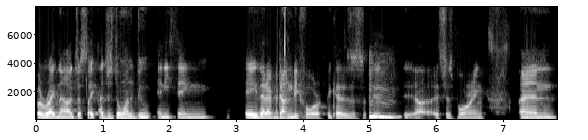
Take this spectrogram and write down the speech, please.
But right now, just like I just don't want to do anything a that I've done before because mm-hmm. it, uh, it's just boring, and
